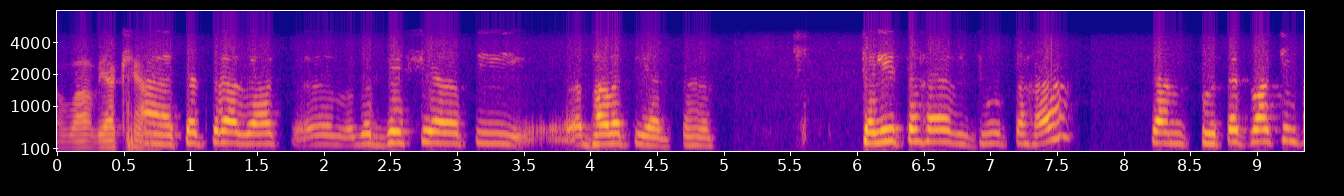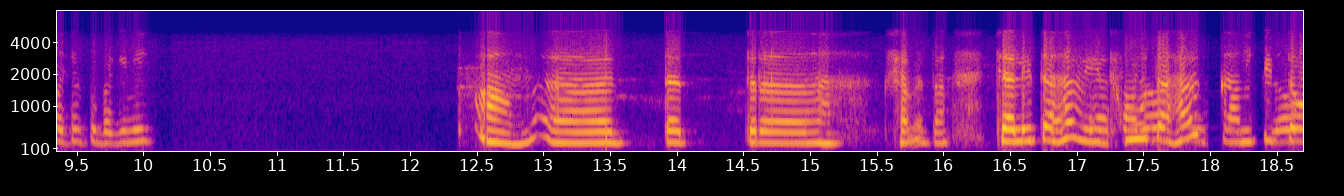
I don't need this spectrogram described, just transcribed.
व्याख्यानं। तत्र व्या गद्यस्य अपि भवति अर्थः। चलितः विधूतः तत् वाक्यं पठतु भगिनि। आम् तत्र क्षम्यतां। चलितः विधूतः कम्पितो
